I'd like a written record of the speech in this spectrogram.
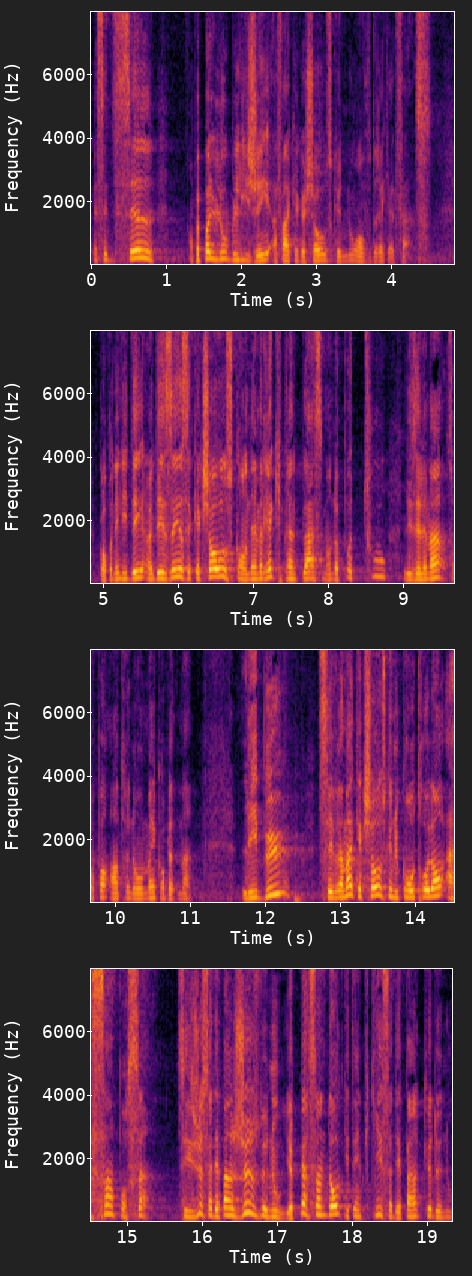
mais c'est difficile. On ne peut pas l'obliger à faire quelque chose que nous, on voudrait qu'elle fasse. Vous comprenez l'idée? Un désir, c'est quelque chose qu'on aimerait qu'il prenne place, mais on n'a pas tous les éléments, ne sont pas entre nos mains complètement. Les buts, c'est vraiment quelque chose que nous contrôlons à 100 C'est juste, ça dépend juste de nous. Il n'y a personne d'autre qui est impliqué, ça dépend que de nous.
